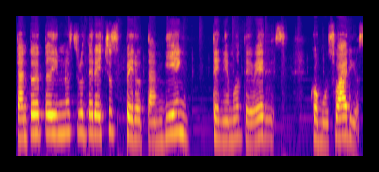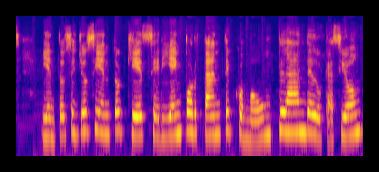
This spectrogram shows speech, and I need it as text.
tanto de pedir nuestros derechos, pero también tenemos deberes como usuarios. Y entonces yo siento que sería importante como un plan de educación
